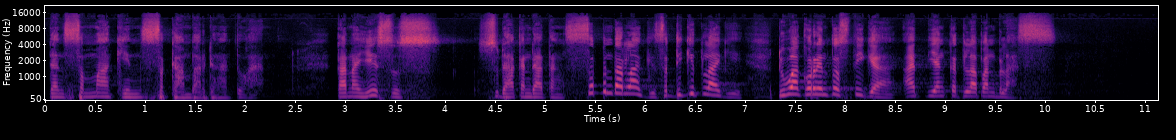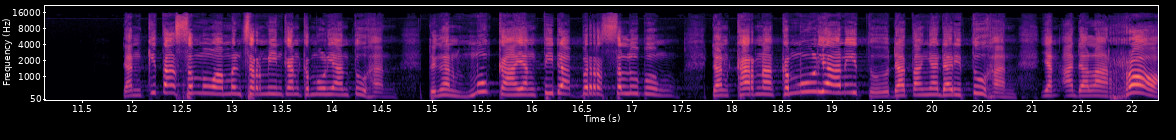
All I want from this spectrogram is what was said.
Dan semakin segambar dengan Tuhan. Karena Yesus sudah akan datang sebentar lagi, sedikit lagi. 2 Korintus 3 ayat yang ke-18. Dan kita semua mencerminkan kemuliaan Tuhan dengan muka yang tidak berselubung. Dan karena kemuliaan itu datangnya dari Tuhan yang adalah roh,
